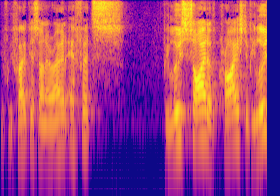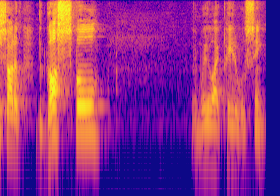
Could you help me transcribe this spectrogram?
If we focus on our own efforts, if we lose sight of Christ, if we lose sight of the gospel, then we, like Peter, will sink.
